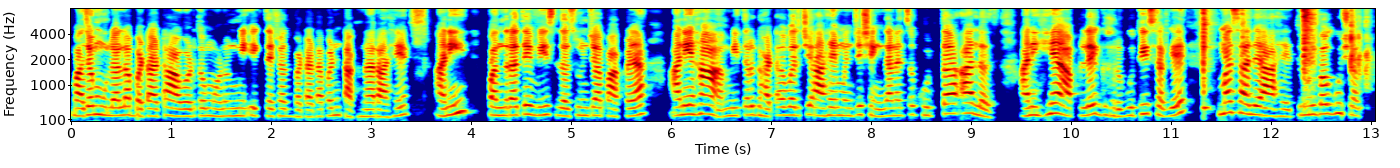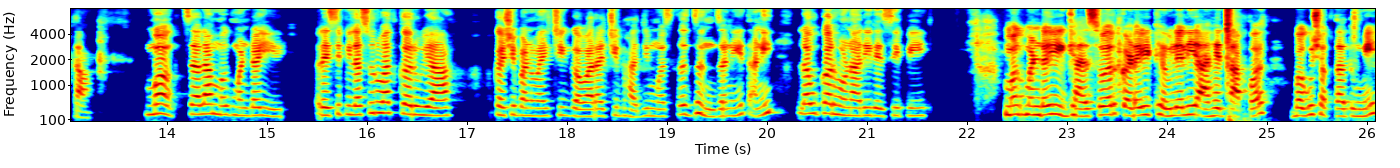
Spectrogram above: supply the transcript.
माझ्या मुलाला बटाटा आवडतो म्हणून मी एक त्याच्यात बटाटा पण टाकणार आहे. आणि पंधरा ते वीस लसूणच्या पाकळ्या. आणि हा मी तर घाटावरची आहे म्हणजे शेंगदाण्याचं कूट तर आलंच. आणि हे आपले घरगुती सगळे मसाले आहेत. तुम्ही बघू शकता. मग चला मग मंडळी रेसिपीला सुरुवात करूया. कशी बनवायची गवाराची भाजी मस्त झणझणीत आणि लवकर होणारी रेसिपी मग मंडळी गॅसवर कढई ठेवलेली आहे तापत. बघू शकता तुम्ही.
